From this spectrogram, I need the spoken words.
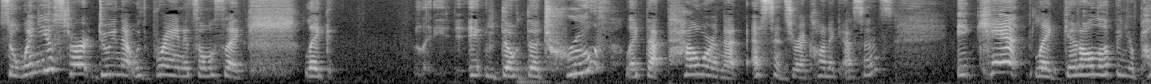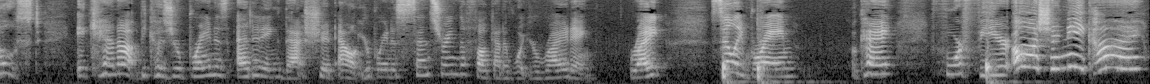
So when you start doing that with brain, it's almost like like it, the, the truth, like that power and that essence, your iconic essence, it can't like get all up in your post. It cannot because your brain is editing that shit out. Your brain is censoring the fuck out of what you're writing, right? Silly brain, okay? For fear. Oh, Shanique, hi.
